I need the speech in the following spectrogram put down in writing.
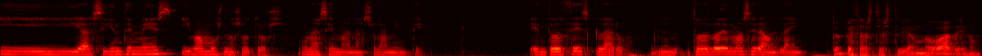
y al siguiente mes íbamos nosotros, una semana solamente. Entonces, claro, todo lo demás era online. Tú empezaste estudiando ADE, ¿no?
